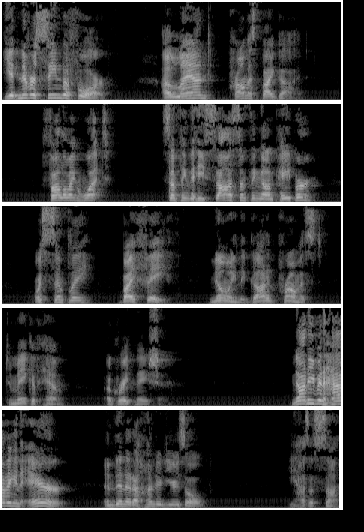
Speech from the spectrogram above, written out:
he had never seen before, a land promised by God. Following what? Something that he saw, something on paper, or simply by faith, knowing that God had promised to make of him a great nation. Not even having an heir, and then at a hundred years old, he has a son.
